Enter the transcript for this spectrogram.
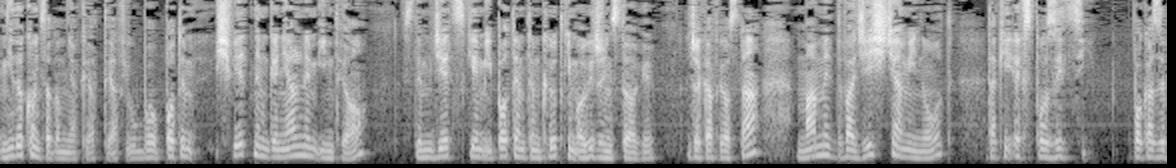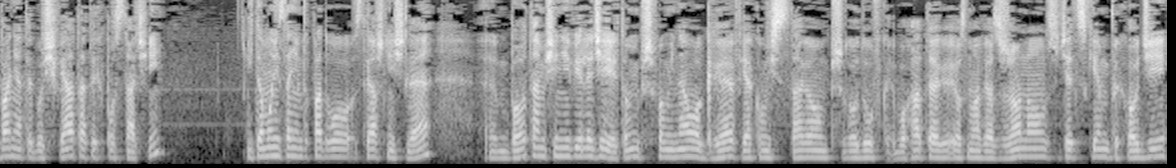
nie do końca do mnie akurat trafił, bo po tym świetnym, genialnym intro z tym dzieckiem i potem tym krótkim origin story Jacka Frosta mamy 20 minut takiej ekspozycji, pokazywania tego świata, tych postaci i to moim zdaniem wypadło strasznie źle, bo tam się niewiele dzieje. To mi przypominało grę w jakąś starą przygodówkę. Bohater rozmawia z żoną, z dzieckiem, wychodzi,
